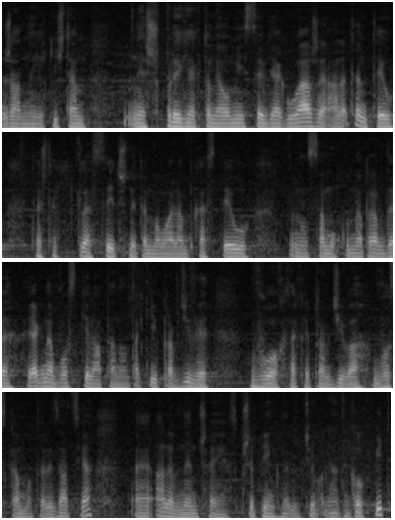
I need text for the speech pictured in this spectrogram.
żadnych jakichś tam szprych, jak to miało miejsce w Jaguarze, ale ten tył też taki klasyczny, ta mała lampka z tyłu. No, samochód naprawdę jak na włoskie lata, no, taki prawdziwy Włoch, taka prawdziwa włoska motoryzacja, e, ale wnętrze jest przepiękne, zwróćcie uwagę na ten kokpit.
